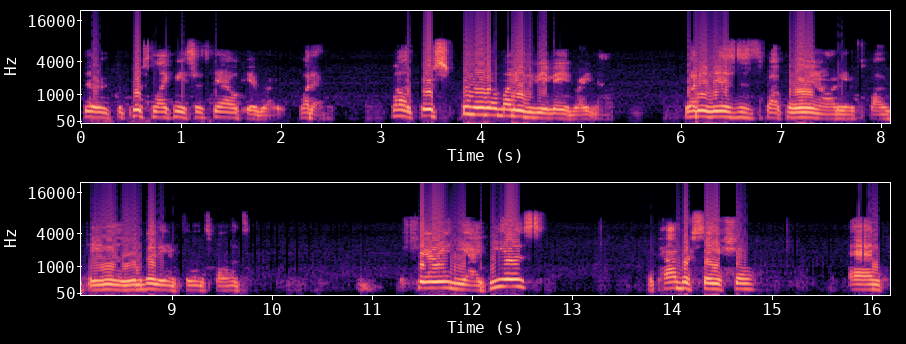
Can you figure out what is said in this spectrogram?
the, the person like me says, yeah, okay, right, whatever. Well, there's really no money to be made right now. What it is is about building an audience, about gaining a little bit of influence, about sharing the ideas, the conversation, and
